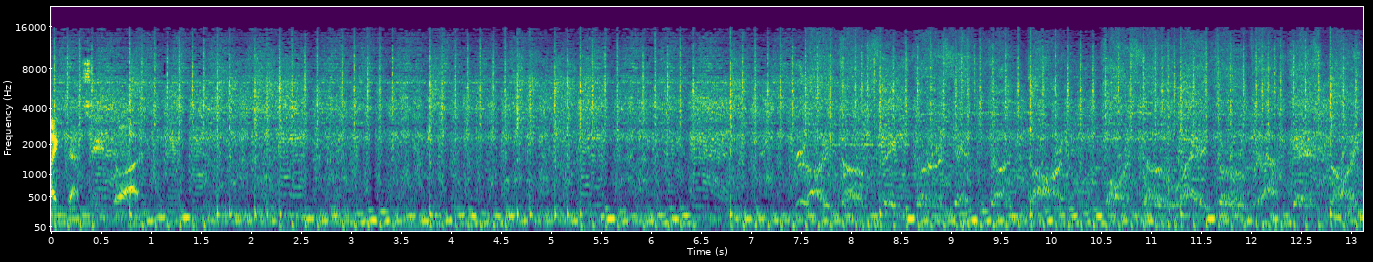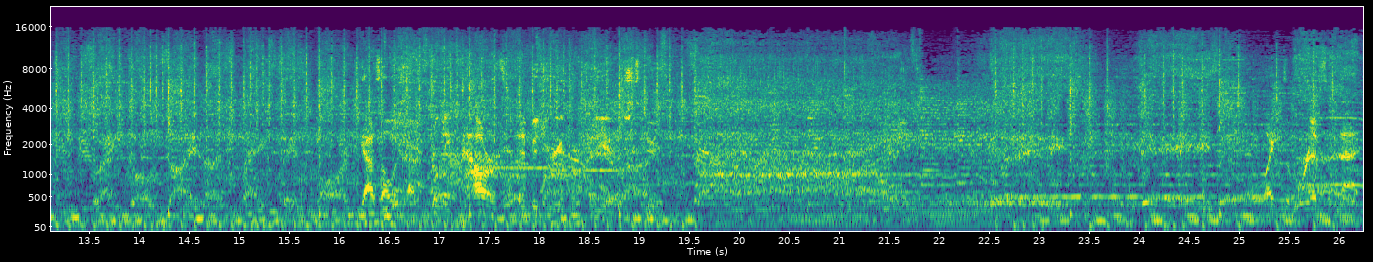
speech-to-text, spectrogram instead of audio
Like that change a lot. You guys always have really powerful imagery in their videos too. Like the riff and that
